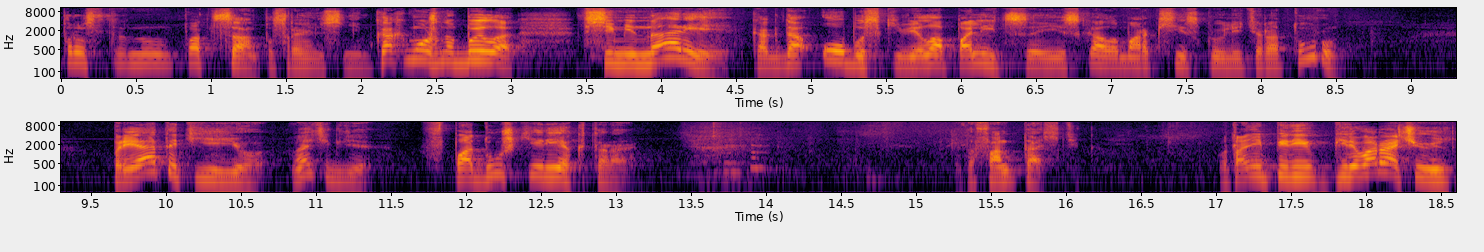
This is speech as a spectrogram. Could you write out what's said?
просто, ну, пацан по сравнению с ним. Как можно было в семинарии, когда обыски вела полиция и искала марксистскую литературу, прятать ее, знаете где? В подушке ректора. Это фантастика. Вот они пере, переворачивают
